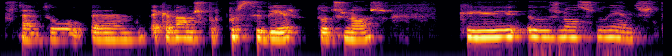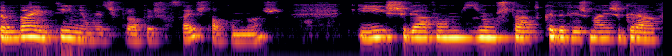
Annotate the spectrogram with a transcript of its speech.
Portanto, um, acabámos por perceber, todos nós, que os nossos doentes também tinham esses próprios receios, tal como nós, e chegávamos num estado cada vez mais grave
